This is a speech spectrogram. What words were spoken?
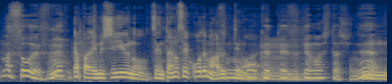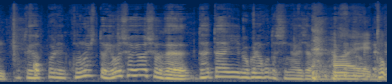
まあそうですね、やっぱ MCU の全体の成功でもあるっそていうのは。決定づけましたしね、ん。あとやっぱりこの人要所要所で大体ろくなことしないじゃないですか、はい、と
